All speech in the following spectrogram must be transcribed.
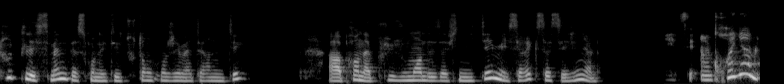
toutes les semaines parce qu'on était tout en congé maternité. Alors après, on a plus ou moins des affinités, mais c'est vrai que ça, c'est génial. C'est incroyable.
